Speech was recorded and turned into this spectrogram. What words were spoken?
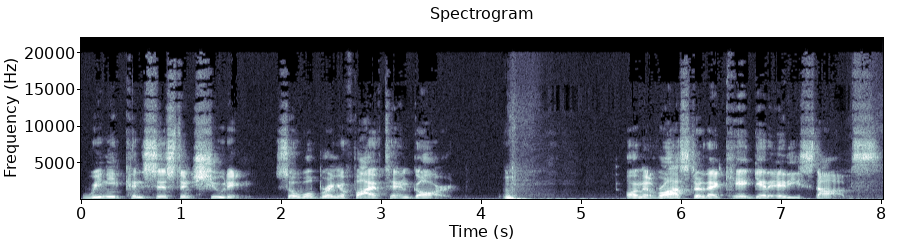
we need consistent shooting, so we'll bring a 5'10 guard on a roster that can't get any stops.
